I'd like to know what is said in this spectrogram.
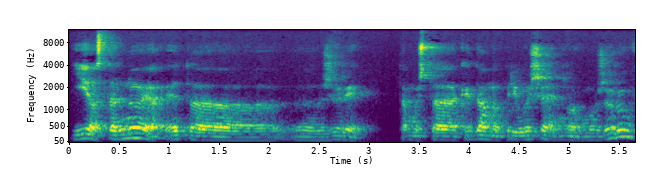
и остальное это жиры. Потому что когда мы превышаем норму жиров,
